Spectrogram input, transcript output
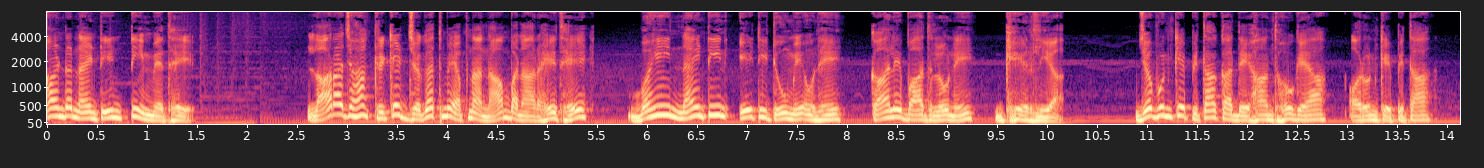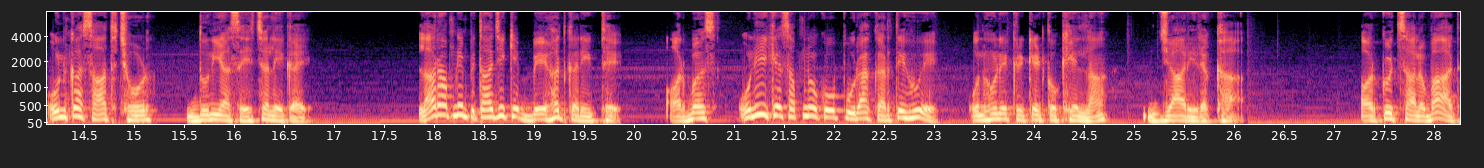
अंडर 19 टीम में थे। लारा जहाँ क्रिकेट जगत में अपना नाम बना रहे थे, वहीं 1982 में उन्हें काले बादलों ने घेर लिया। जब उनके पिता का देहांत हो गया और उनके पिता उनका साथ छोड़ दुनिया से चले गए। लारा अपने पिताजी के बेहद करीब थे। और बस उन्हीं के सपनों को पूरा करते हुए उन्होंने क्रिकेट को खेलना जारी रखा। और कुछ सालों बाद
